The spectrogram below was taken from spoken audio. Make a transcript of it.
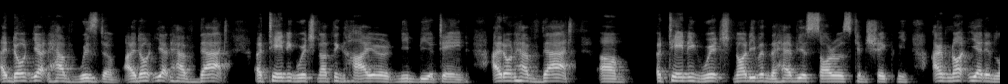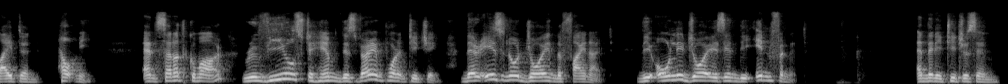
I don't yet have wisdom. I don't yet have that attaining which nothing higher need be attained. I don't have that um, attaining which not even the heaviest sorrows can shake me. I'm not yet enlightened. Help me. And Sanat Kumar reveals to him this very important teaching. There is no joy in the finite. The only joy is in the infinite. And then he teaches him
